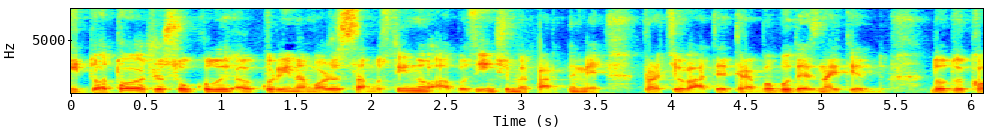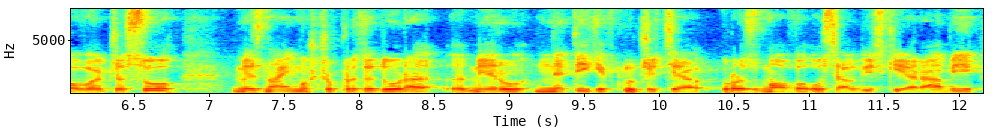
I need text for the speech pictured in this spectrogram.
І до того часу, коли Україна може самостійно або з іншими партнерами працювати, треба буде знайти додаткового часу. Ми знаємо, що процедура миру не тільки включиться у розмову у Саудівській Аравії,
